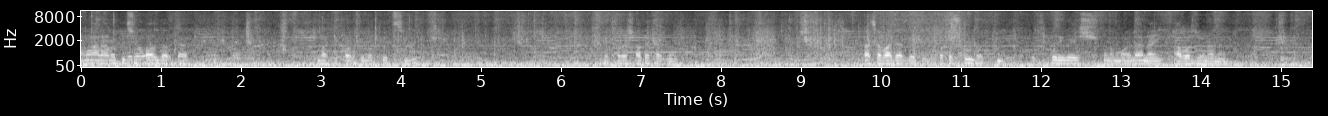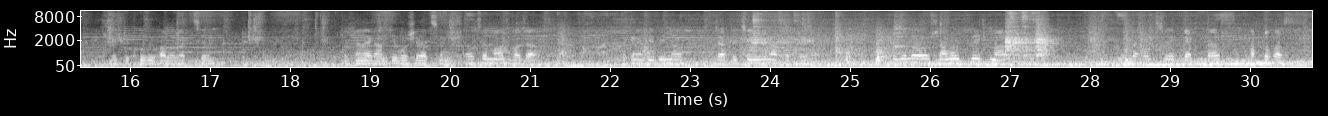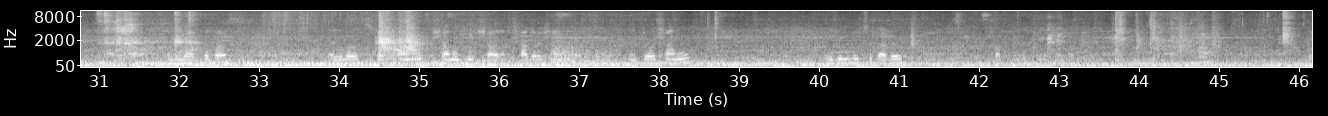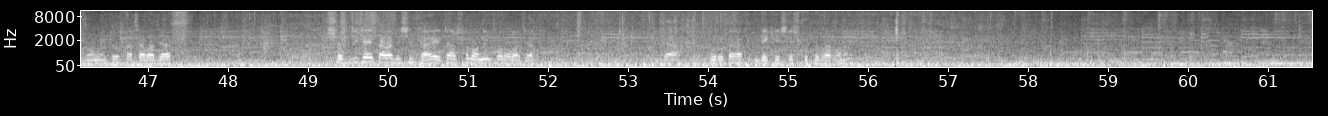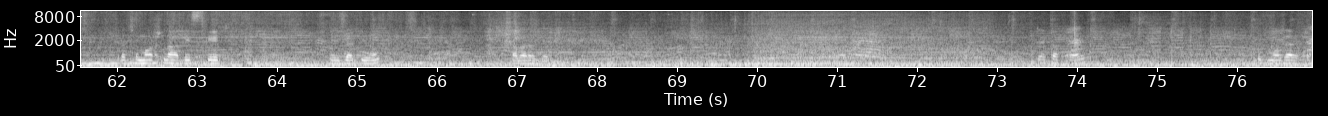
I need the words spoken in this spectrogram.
আমার আরও কিছু ফল দরকার। বাকি ফলগুলো খুঁজছি আপনারা সাথে থাকুন। কাঁচা বাজার দেখুন, কত সুন্দর। পরিবেশ, কোনো ময়লা নাই, আবর্জনা নাই। দেখতে খুবই ভালো লাগছে। এখানে এক আন্টি বসে আছেন। এটা হচ্ছে মাছ বাজার। এখানে বিভিন্ন জাতের চিংড়ি মাছ আছে। এগুলো সামুদ্রিক মাছ। এটা হচ্ছে ক্যাকটাস, অক্টোপাস। এগুলো অক্টোপাস। এগুলো হচ্ছে শামুক সামুদ্রিক সাগরের শামুক এটাও শামুক এগুলো হচ্ছে তাদের। এবং এটাও কাঁচা বাজার। সবজিটাই তারা বেশি খায়। এটা আসলে অনেক বড় বাজার। এটা পুরোটা দেখে শেষ করতে পারব না। হচ্ছে মশলা, বিস্কিট। এই জাতীয় খাবারের দোকান একটা ফল। খুব মজার একটা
